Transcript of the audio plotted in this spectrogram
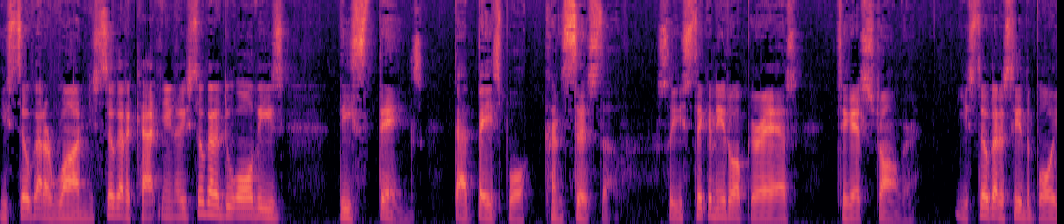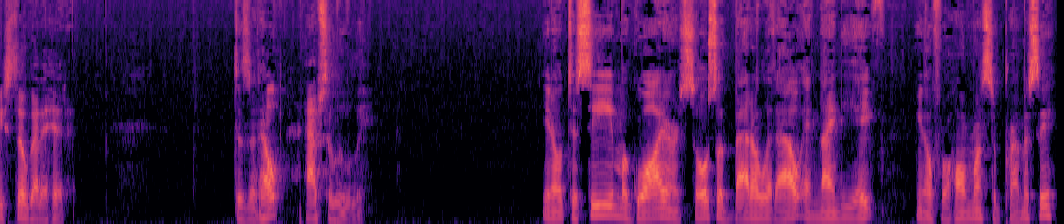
You still got to run. You still got to cut. You know, you still got to do all these these things that baseball consists of. So you stick a needle up your ass to get stronger. You still got to see the ball. You still got to hit it. Does it help? Absolutely. You know, to see McGwire and Sosa battle it out in '98, you know, for home run supremacy.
